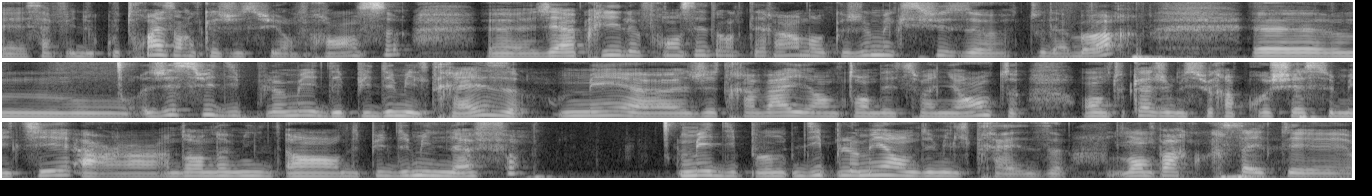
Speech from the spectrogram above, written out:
Euh, ça fait du coup trois ans que je suis en France. Euh, j'ai appris le français dans le terrain, donc je m'excuse euh, tout d'abord. Je suis diplômée depuis 2013, mais je travaille en tant d'aide-soignante. En tout cas, je me suis rapprochée à ce métier à- dans 2000 en- depuis 2009 mais diplô- diplômée en 2013. Mon parcours, ça a été...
